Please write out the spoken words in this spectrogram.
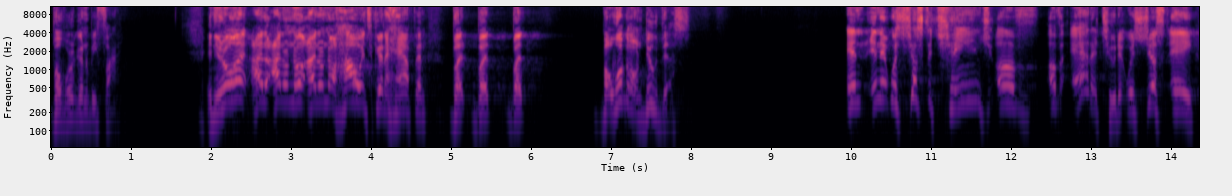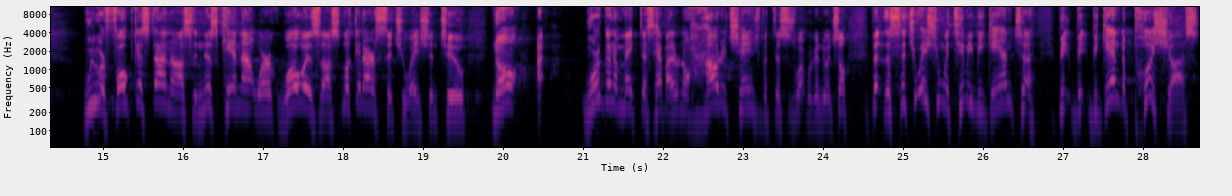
but we're going to be fine. And you know what? I, I don't know. I don't know how it's going to happen, but but but but we're going to do this. And and it was just a change of of attitude. It was just a we were focused on us and this cannot work. Woe is us. Look at our situation. To no, we're going to make this happen. I don't know how to change, but this is what we're going to do. And so the, the situation with Timmy began to be, be, began to push us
